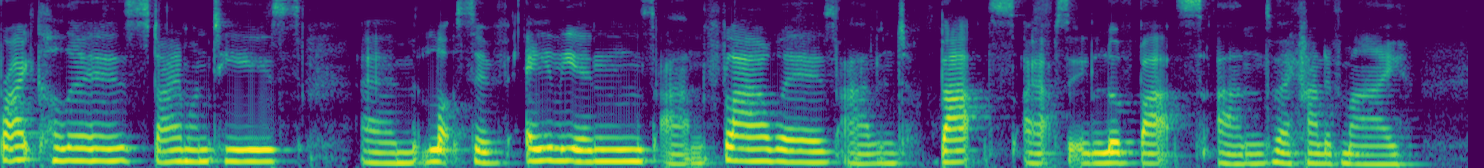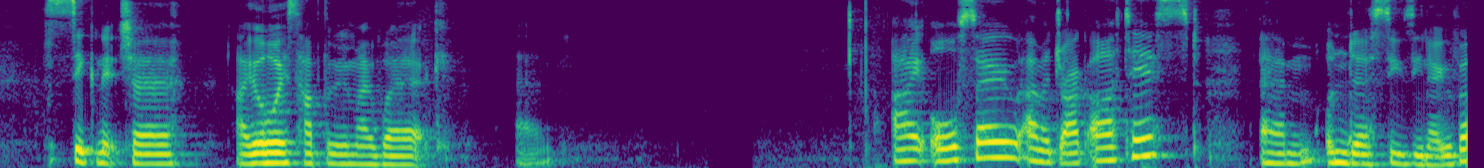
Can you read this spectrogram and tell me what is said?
bright colours, diamantes, um, lots of aliens and flowers and bats. I absolutely love bats, and they're kind of my signature. I always have them in my work. Um, I also am a drag artist um, under Susie Nova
